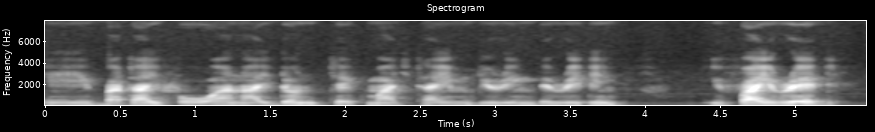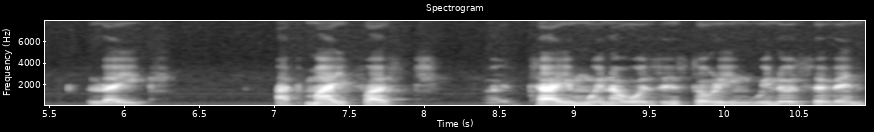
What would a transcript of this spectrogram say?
Uh, but I for one I don't take much time during the reading. If I read like at my first uh, time when I was installing Windows 7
